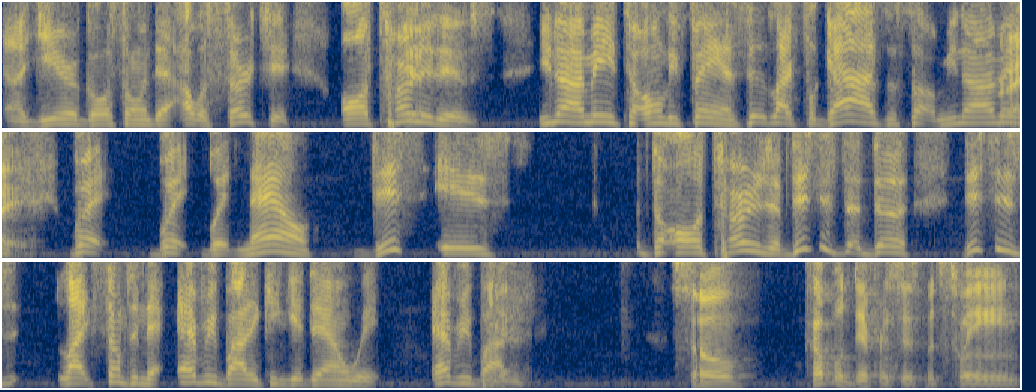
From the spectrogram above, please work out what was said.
a year ago or something that I was searching alternatives. Yeah. You know what I mean to OnlyFans, like for guys or something. You know what I mean? Right. But but but now this is the alternative. This is the the this is like something that everybody can get down with. Everybody. Yeah. So, a couple differences between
